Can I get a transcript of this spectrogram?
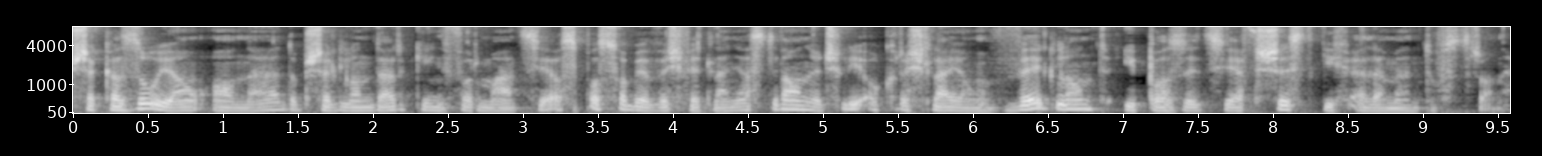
Przekazują one do przeglądarki informacje o sposobie wyświetlania strony, czyli określają wygląd i pozycję wszystkich elementów strony.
